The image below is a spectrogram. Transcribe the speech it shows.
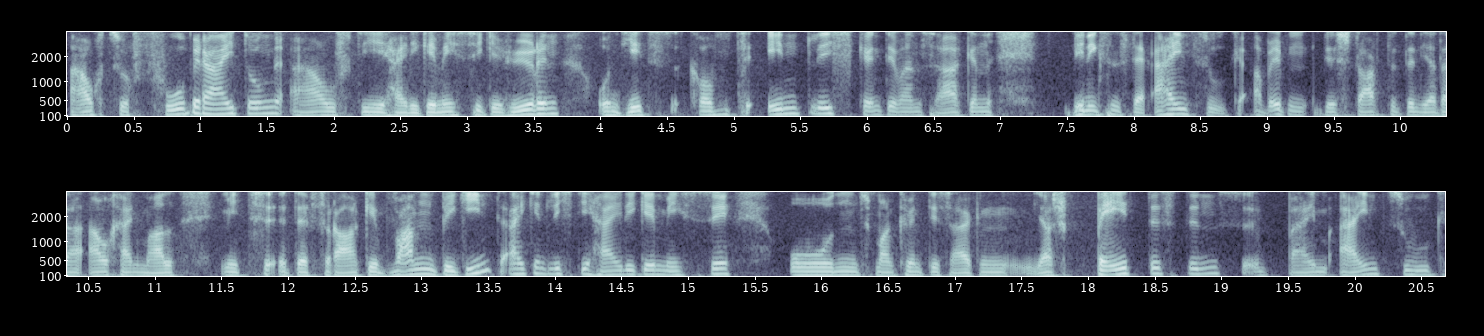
auch zur Vorbereitung auf die Heilige Messe gehören. Und jetzt kommt endlich, könnte man sagen, wenigstens der Einzug. Aber eben, wir starteten ja da auch einmal mit der Frage, wann beginnt eigentlich die Heilige Messe? Und man könnte sagen, ja, spätestens beim Einzug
